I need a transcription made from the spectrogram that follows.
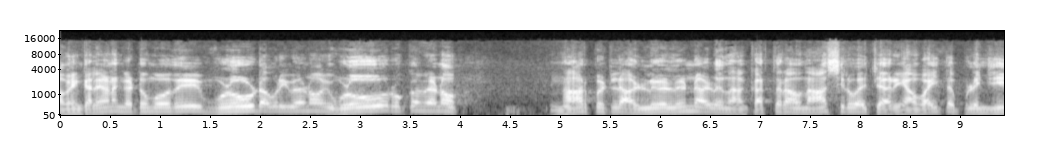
அவன் கல்யாணம் கட்டும்போது இவ்வளோ டவுரி வேணும் இவ்வளோ ரொக்கம் வேணும். நாற்பட்டில் அள்ளு அள்ளுன்னு அள்ளு நான் கர்த்தர் ஆசீர்வதிச்சார். என் வயிற்றை பிழிஞ்சி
